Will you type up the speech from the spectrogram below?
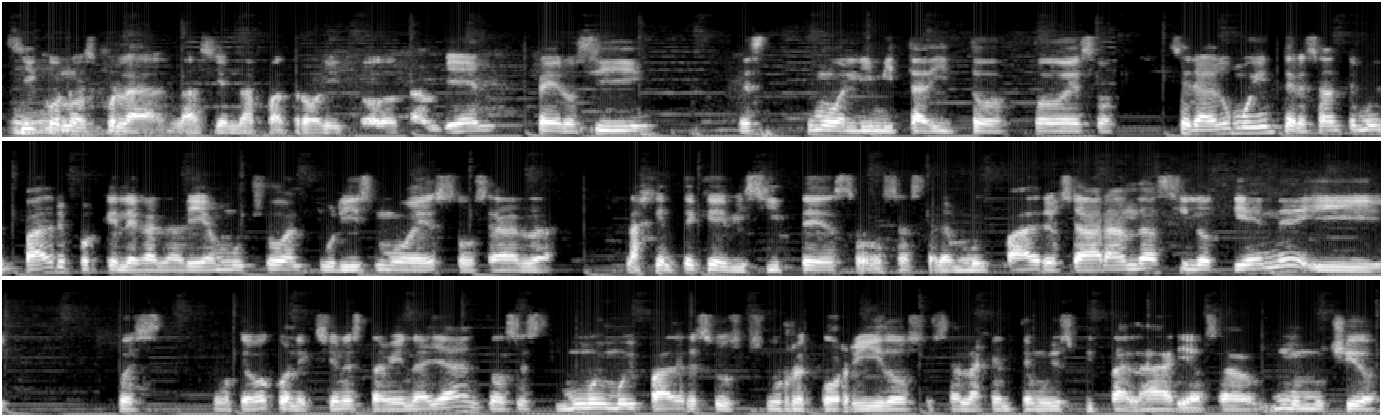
Sí, conozco la, la hacienda patrón y todo también, pero sí, es como limitadito todo eso. Sería algo muy interesante, muy padre, porque le ganaría mucho al turismo eso, o sea, la, la gente que visite eso, o sea, estaría muy padre. O sea, Aranda sí lo tiene y pues como tengo conexiones también allá, entonces muy, muy padre sus, recorridos, o sea, la gente muy hospitalaria, o sea, muy, muy chido.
